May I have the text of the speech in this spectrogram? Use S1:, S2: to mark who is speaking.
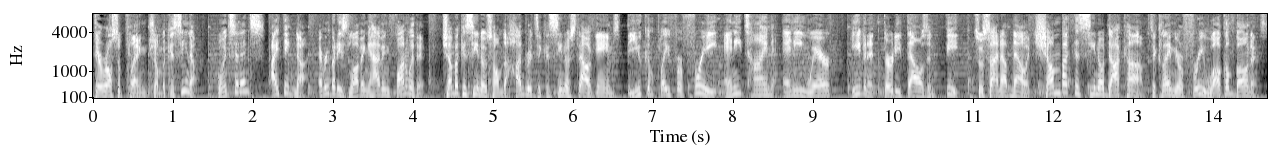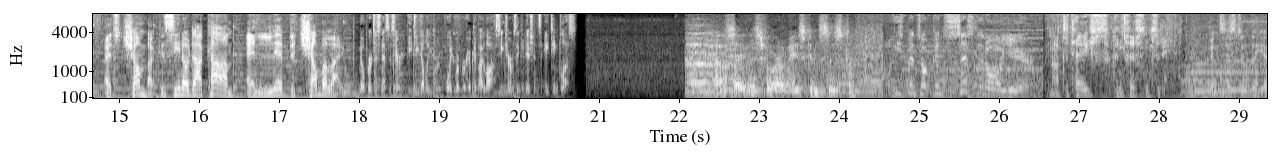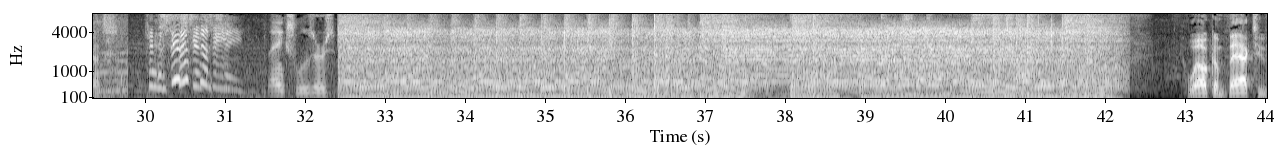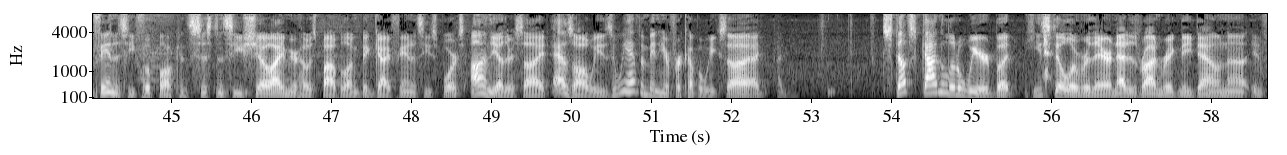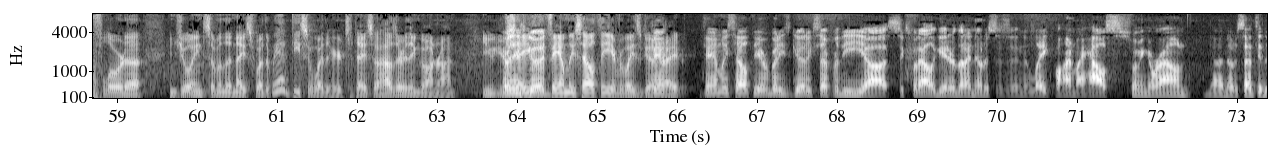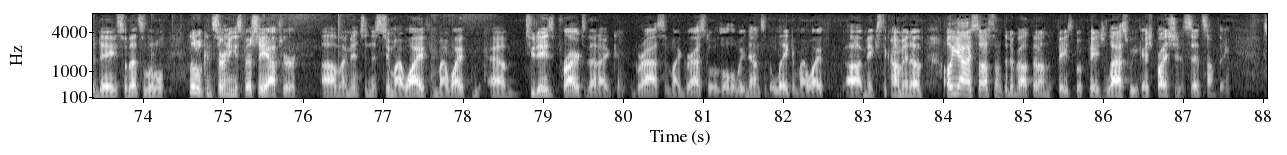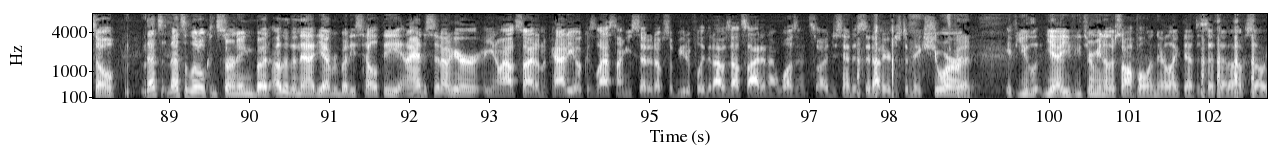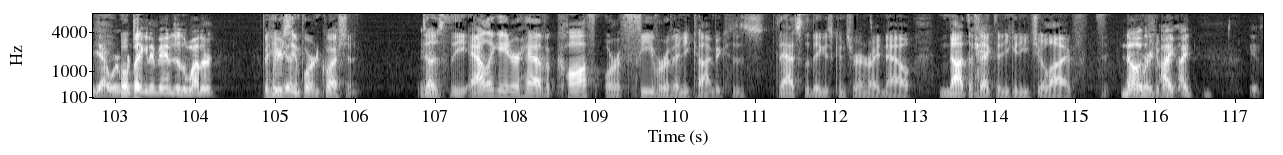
S1: They were also playing Chumba Casino. Coincidence? I think not. Everybody's loving having fun with it. Chumba Casino is home to hundreds of casino style games that you can play for free anytime, anywhere, even at 30,000 feet. So sign up now at chumbacasino.com to claim your free welcome bonus. That's chumbacasino.com and live the Chumba life.
S2: No purchase necessary. VGW Group. Void were prohibited by law. See terms and conditions. 18 plus.
S3: I'll say this for him, he's consistent.
S4: Well, he's been so consistent all year.
S5: Not the taste, consistency.
S6: Consistently, yes.
S7: Consistency!
S8: Thanks, losers.
S9: Welcome back to Fantasy Football Consistency Show. I am your host, Bob Long, Big Guy Fantasy Sports. On the other side, as always, we haven't been here for a couple weeks, so I, I, stuff's gotten a little weird, but he's still over there, and that is Ron Rigney down uh, in Florida, enjoying some of the nice weather. We had decent weather here today, so how's everything going, Ron? You, you're safe,
S6: good.
S9: family's healthy, everybody's good,
S6: Fam-
S9: right?
S6: Family's healthy. Everybody's good except for the uh, six foot alligator that I noticed is in the lake behind my house swimming around. Uh, noticed that the other day, so that's a little little concerning, especially after um, I mentioned this to my wife. And my wife, um, two days prior to that, I cut grass, and my grass goes all the way down to the lake. And my wife uh, makes the comment of, "Oh yeah, I saw something about that on the Facebook page last week. I probably should have said something." So that's that's a little concerning, but other than that, yeah, everybody's healthy. And I had to sit out here, you know, outside on the patio because last time you set it up so beautifully that I was outside and I wasn't. So I just had to sit out here just to make sure.
S9: Good.
S6: If you, yeah, if you threw me another softball in there like that to set that up, so yeah, we're,
S9: Well,
S6: we're
S9: but-
S6: taking advantage of the weather.
S9: But
S6: Pretty
S9: here's the important question:
S6: Mm-hmm.
S9: Does the alligator have a cough or a fever of any kind? Because that's the biggest concern right now. Not the fact that he could eat you alive.
S6: No,
S9: we're worried
S6: this-
S9: about
S6: I. I,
